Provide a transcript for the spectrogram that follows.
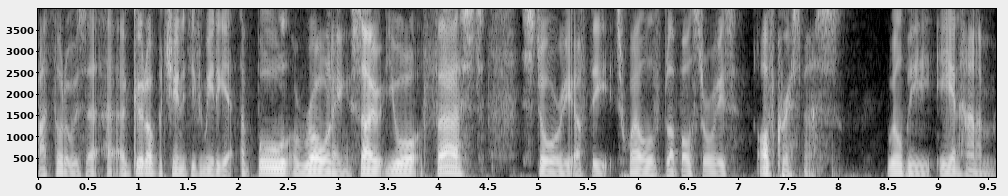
I thought it was a, a good opportunity for me to get the ball rolling. So your first story of the 12 Blood Bowl stories of Christmas will be Ian Hannam,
